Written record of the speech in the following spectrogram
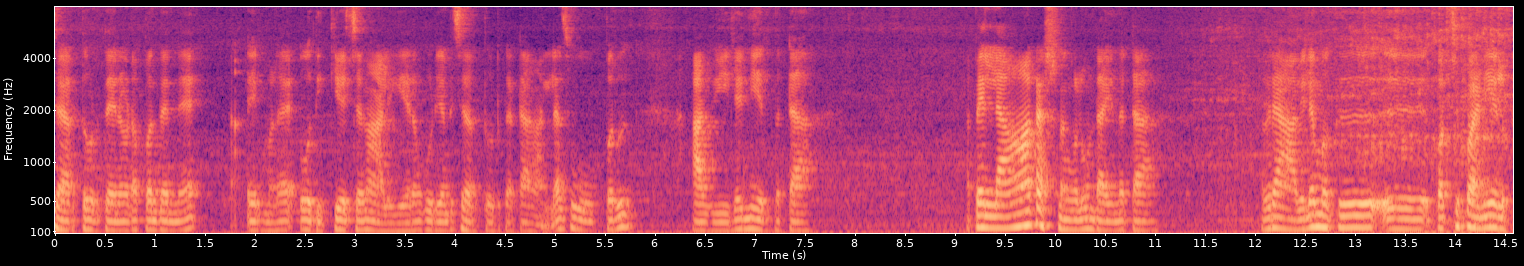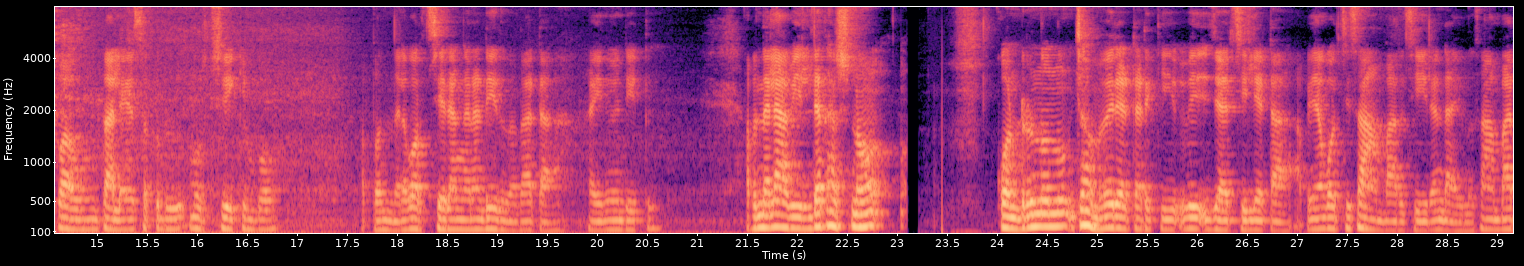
ചേർത്ത് കൊടുത്തതിനോടൊപ്പം തന്നെ നമ്മളെ ഒതുക്കി വെച്ച നാളികേരം കൂടി കണ്ട് ചേർത്ത് കൊടുക്കട്ടാ. നല്ല സൂപ്പർ അവിയിൽ തന്നെ ഇരുന്നിട്ടാ അപ്പം എല്ലാ കഷ്ണങ്ങളും ഉണ്ടായിരുന്നിട്ടാ. അപ്പോൾ രാവിലെ നമുക്ക് കുറച്ച് പണി എളുപ്പമാവും തലേസൊക്കെ ഇത് മുറിച്ച് വയ്ക്കുമ്പോൾ അപ്പോൾ ഇന്നലെ കുറച്ച് നേരം അങ്ങനെ ഇരുന്നതാട്ടാ. അതിന് വേണ്ടിയിട്ട്. അപ്പം ഇന്നലെ അവിയലിന്റെ കഷ്ണം കൊണ്ടുവരുന്നൊന്നും ചുമ വരട്ടെ ഇടയ്ക്ക് വിചാരിച്ചില്ല കേട്ടാ. അപ്പം ഞാൻ കുറച്ച് സാമ്പാർ ചീര ഉണ്ടായിരുന്നു. സാമ്പാർ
